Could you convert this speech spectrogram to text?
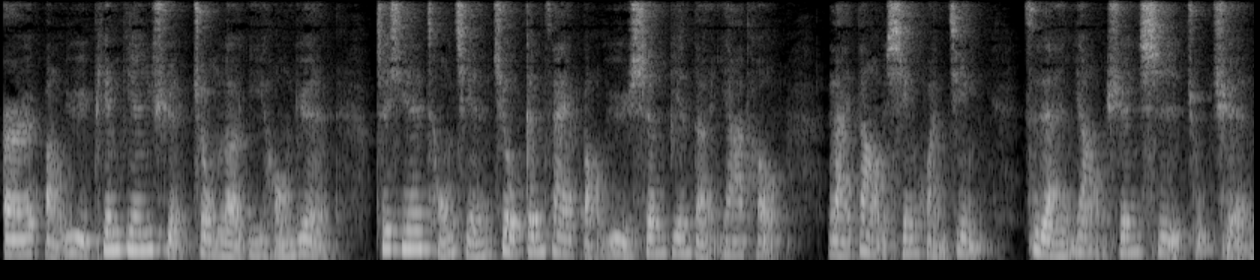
而宝玉偏偏选中了怡红院。这些从前就跟在宝玉身边的丫头，来到新环境，自然要宣示主权，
